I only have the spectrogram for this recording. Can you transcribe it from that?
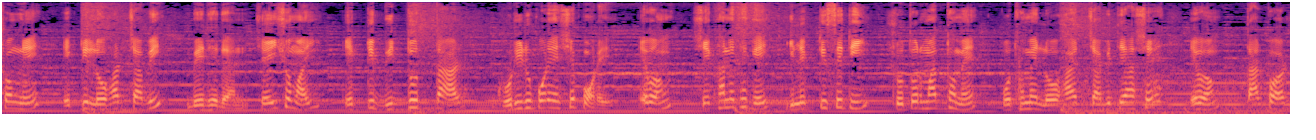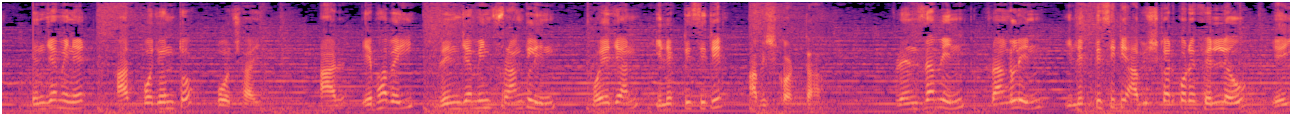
সঙ্গে একটি লোহার চাবি বেঁধে দেন। সেই সময় একটি বিদ্যুৎ তার ঘুড়ির উপরে এসে পড়ে। এবং সেখানে থেকে ইলেকট্রিসিটি সুতোর মাধ্যমে প্রথমে লোহার চাবিতে আসে এবং তারপর বেঞ্জামিনের হাত পর্যন্ত পৌঁছায়। আর এভাবেই বেঞ্জামিন ফ্রাঙ্কলিন হয়ে যান ইলেকট্রিসিটির আবিষ্কর্তা। বেঞ্জামিন ফ্রাঙ্কলিন ইলেকট্রিসিটি আবিষ্কার করে ফেললেও এই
